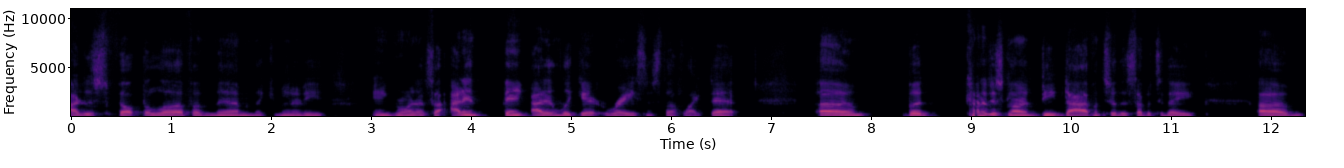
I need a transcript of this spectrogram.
I just felt the love from them and the community and growing up. So I didn't think I didn't look at race and stuff like that. Um, but kind of just going to deep dive into the subject today. Um,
